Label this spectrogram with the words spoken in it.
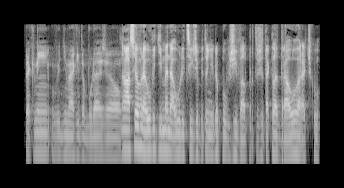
pěkný, uvidíme, jaký to bude, že jo. No asi ho neuvidíme na ulicích, že by to někdo používal, protože takhle drahou hračku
